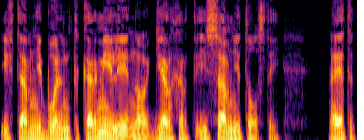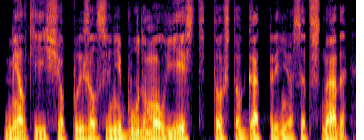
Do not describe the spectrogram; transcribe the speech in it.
Их там не больно-то кормили, но Генхард и сам не толстый. А этот мелкий еще пыжился, не буду, мол, есть то, что гад принес, это ж надо —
